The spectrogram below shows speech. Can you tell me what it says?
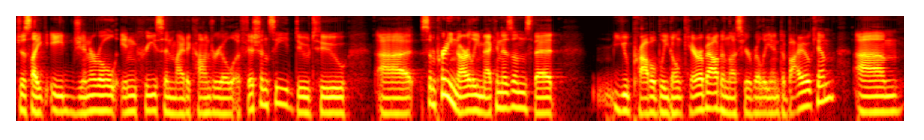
just like a general increase in mitochondrial efficiency due to uh, some pretty gnarly mechanisms that you probably don't care about unless you're really into biochem. Um,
